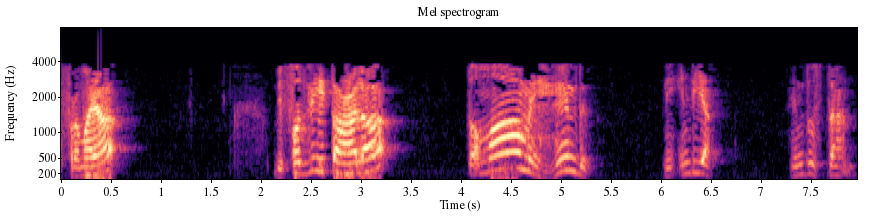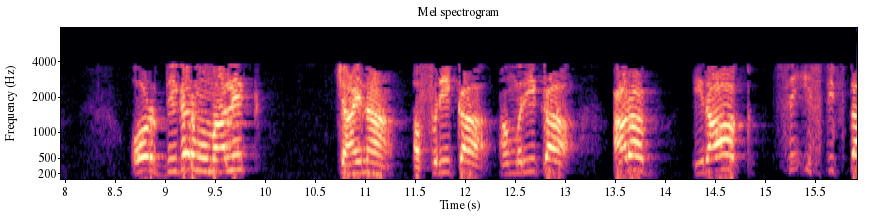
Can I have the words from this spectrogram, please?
فرمایا بفضلی تعالی تمام ہند یعنی انڈیا، ہندوستان اور دیگر ممالک، چائنا، افریقہ، امریکہ، عرب، عراق سے استفتا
